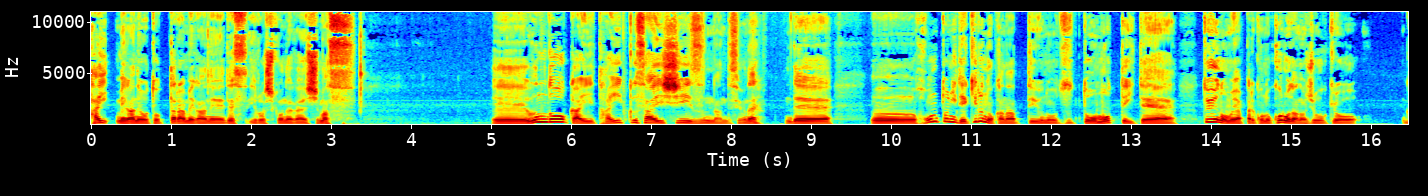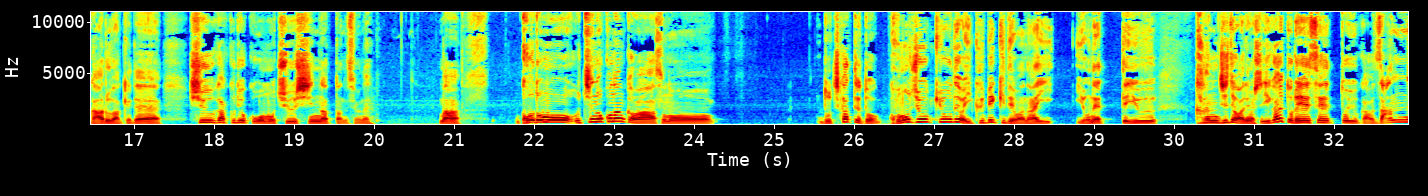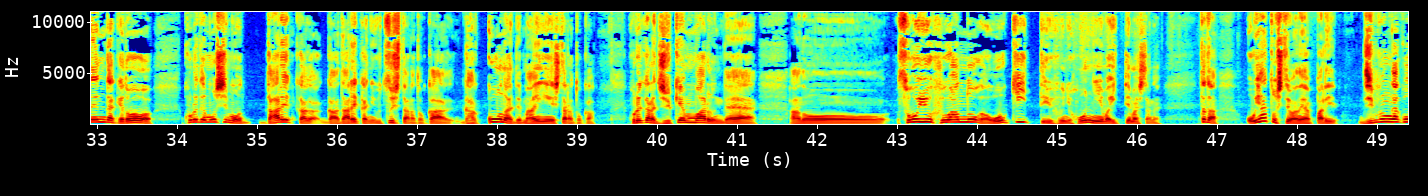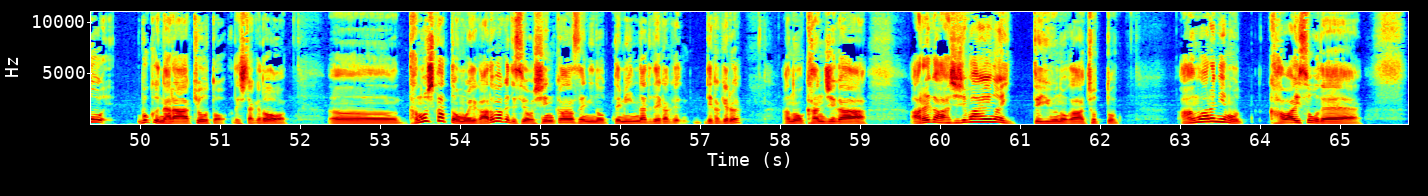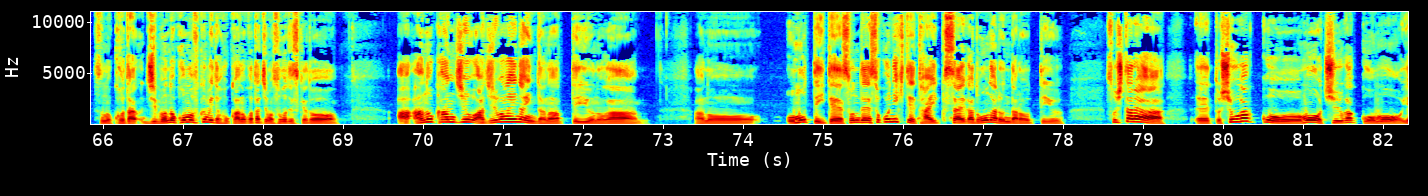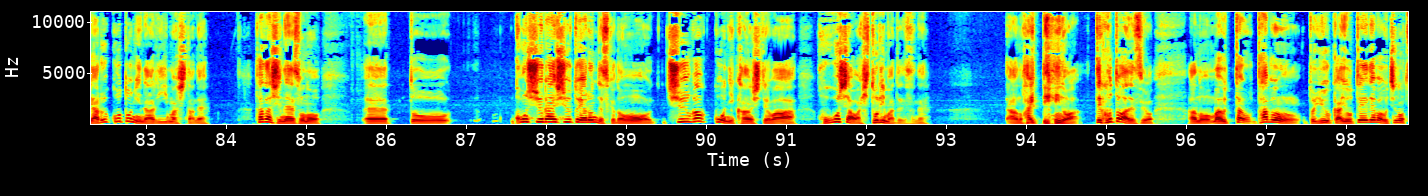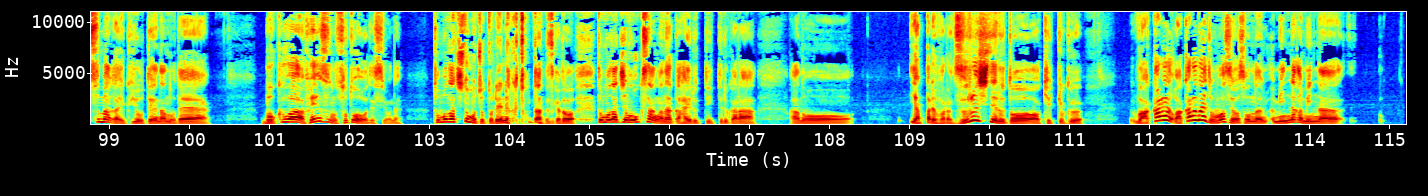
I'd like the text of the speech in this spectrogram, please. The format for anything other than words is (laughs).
はい。メガネを取ったらメガネです。よろしくお願いします。えー、運動会体育祭シーズンなんですよね。で、うーん、本当にできるのかなっていうのをずっと思っていて、というのもやっぱりこのコロナの状況があるわけで、修学旅行も中止になったんですよね。まあ、子供、うちの子なんかは、その、どっちかっていうと、この状況では行くべきではないよねっていう感じではありました。意外と冷静というか、残念だけど、これでもしも誰かが誰かに移したらとか、学校内で蔓延したらとか、これから受験もあるんで、あのーそういう不安の方が大きいっていうふうに本人は言ってましたね。ただ、親としてはね、やっぱり自分がこう、僕、奈良、京都でしたけど、うーん、楽しかった思い出があるわけですよ。新幹線に乗ってみんなで出かけ、出かけるあの感じが、あれが味わえないっていうのが、ちょっと、あまりにもかわいそうで、その子た、自分の子も含めて他の子たちもそうですけど、あ、あの感じを味わえないんだなっていうのが、あの思っていて、そんでそこに来て体育祭がどうなるんだろうっていう。そしたら、えっ、と、小学校も中学校もやることになりましたね。ただしね、その、えっと、今週来週とやるんですけども、中学校に関しては保護者は一人までですね。あの、入っていいのは。ってことはですよ。あの、まあ、た多分というか予定ではうちの妻が行く予定なので、僕はフェンスの外ですよね。友達ともちょっと連絡取ったんですけど、友達も奥さんが中入るって言ってるから、あのやっぱりほら、ずるしてると、結局、わから、わからないと思いますよ。そんな、みんながみんな、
